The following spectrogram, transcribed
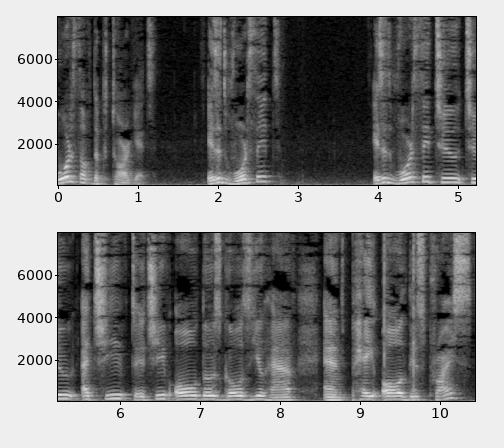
worth of the target. Is it worth it? Is it worth it to, to achieve to achieve all those goals you have and pay all this price?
